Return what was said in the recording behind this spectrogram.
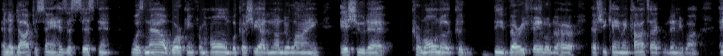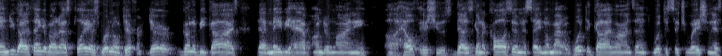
and the doctor saying his assistant was now working from home because she had an underlying issue that corona could be very fatal to her if she came in contact with anyone. And you got to think about it, as players, we're no different. There are going to be guys that maybe have underlining uh, health issues that is going to cause them to say, no matter what the guidelines and what the situation is,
